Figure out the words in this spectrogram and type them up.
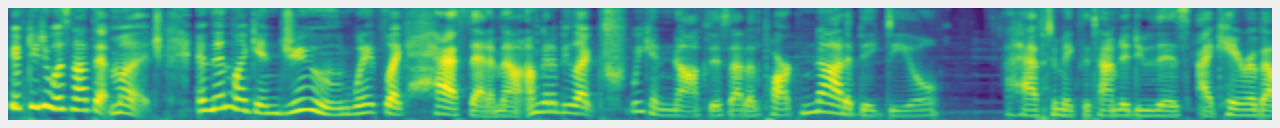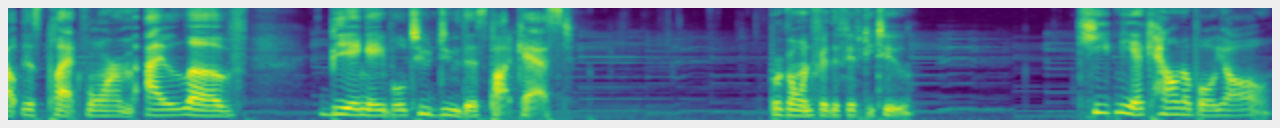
52 is not that much. And then like in June when it's like half that amount, I'm going to be like we can knock this out of the park. Not a big deal. I have to make the time to do this. I care about this platform. I love being able to do this podcast. We're going for the 52. Keep me accountable, y'all.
